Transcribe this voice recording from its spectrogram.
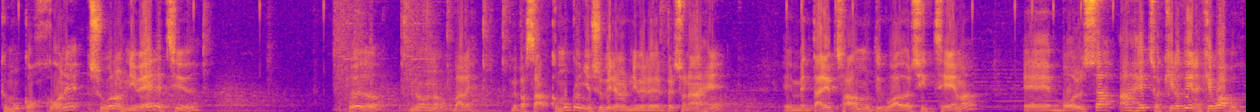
¿Cómo cojones? Subo los niveles, tío ¿Puedo? No, no, vale Me he pasado ¿Cómo coño subiré los niveles del personaje? Inventario, estado, multijugador, sistema eh, Bolsa Ah, esto, aquí lo tienes, qué guapo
